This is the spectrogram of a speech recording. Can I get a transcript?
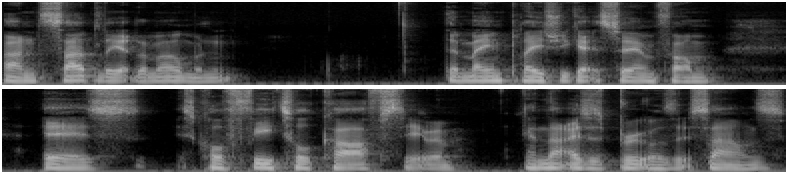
And sadly, at the moment, the main place you get serum from is it's called fetal calf serum, and that is as brutal as it sounds.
